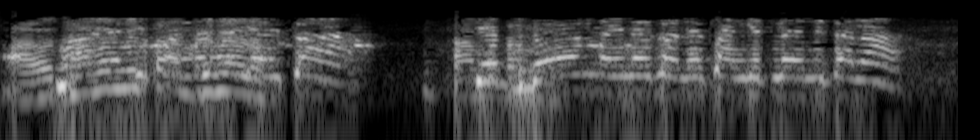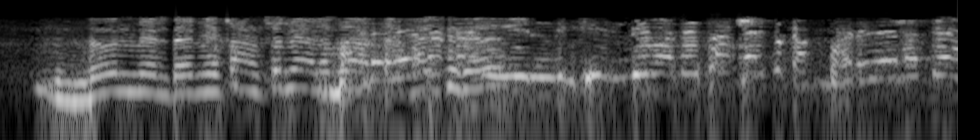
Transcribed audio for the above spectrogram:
अहो थांबा मी सांगतो मॅडम. दोन महिने झाले सांगितलंय मी त्याला. दोन मिनिटं मी सांगतो मॅडम हिंदीमध्ये सांगायचं का? भडवेला त्या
